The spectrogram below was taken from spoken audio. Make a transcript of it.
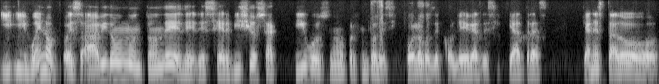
Y, bueno, pues ha habido un montón de, de, servicios activos, ¿no? Por ejemplo, de psicólogos, de colegas, de psiquiatras, que han estado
